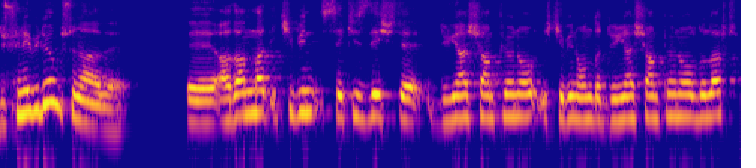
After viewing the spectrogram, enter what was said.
düşünebiliyor musun abi? Ee, adamlar 2008'de işte dünya şampiyonu 2010'da dünya şampiyonu oldular.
